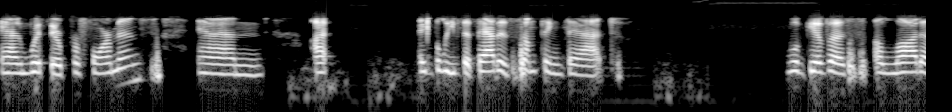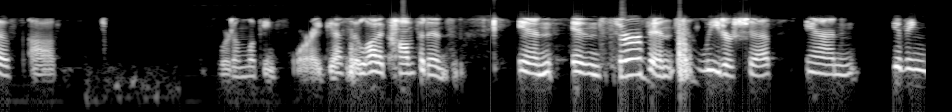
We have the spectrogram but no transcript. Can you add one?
and with their performance. And I, I believe that that is something that will give us a lot of uh, word I'm looking for. I guess a lot of confidence in in servant leadership and giving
